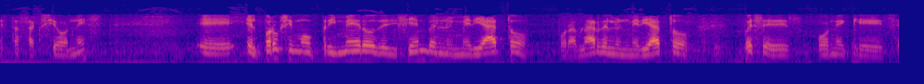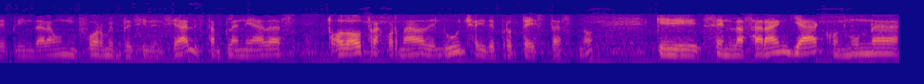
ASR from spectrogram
estas acciones. el próximo primero de diciembre, en lo inmediato, por hablar de lo inmediato, pues se que se brindará un informe presidencial, están planeadas toda otra jornada de lucha y de protestas, ¿no? que se enlazarán ya con una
